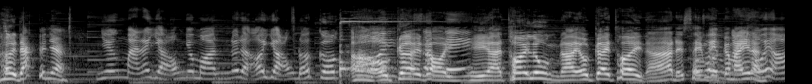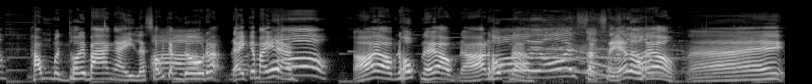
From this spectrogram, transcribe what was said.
hơi đắt đó nha. Nhưng mà nó dọn cho mình nó đỡ dọn đỡ cực. Ờ Thôi, ok rồi, đi. thì à, thuê luôn, rồi ok thuê. Đó, để xem một cái máy nè? Không, mình thuê 3 ngày là 600 À, đô đó. Đây cái máy nè, đó thấy không, nó hút nè không? Đó, nó hút nè. Trời Sạch sẽ luôn thấy không? Đấy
